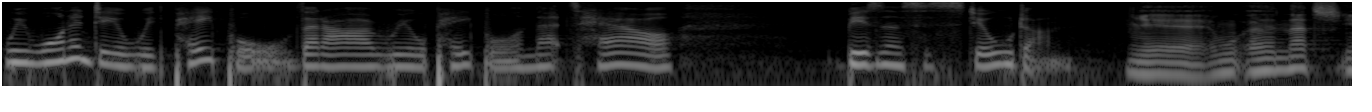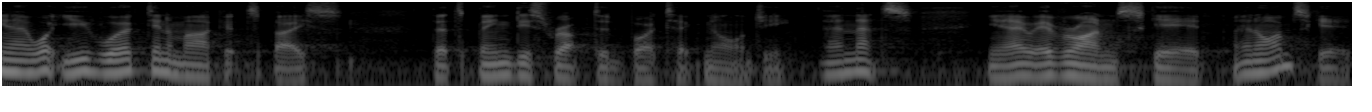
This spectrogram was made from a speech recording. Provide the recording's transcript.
we want to deal with people that are real people, and that's how business is still done. Yeah, and that's you know what you've worked in a market space that's been disrupted by technology, and that's you know everyone's scared, and I'm scared.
